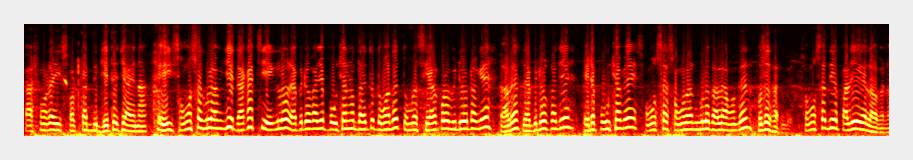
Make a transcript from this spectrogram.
কাস্টমাররা এই শর্টকাট যেতে চায় না। এই সমস্যাগুলো আমি যে দেখাচ্ছি, এগুলো র্যাপিডোর কাছে পৌঁছানোর দায়িত্ব তোমাদের। তোমরা শেয়ার করো ভিডিওটাকে, তাহলে র্যাপিডোর কাছে এটা পৌঁছাবে সমস্যার সমাধানগুলো তাহলে আমাদের হতে থাকবে। সমস্যা দিয়ে পালিয়ে গেলে হবে না,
